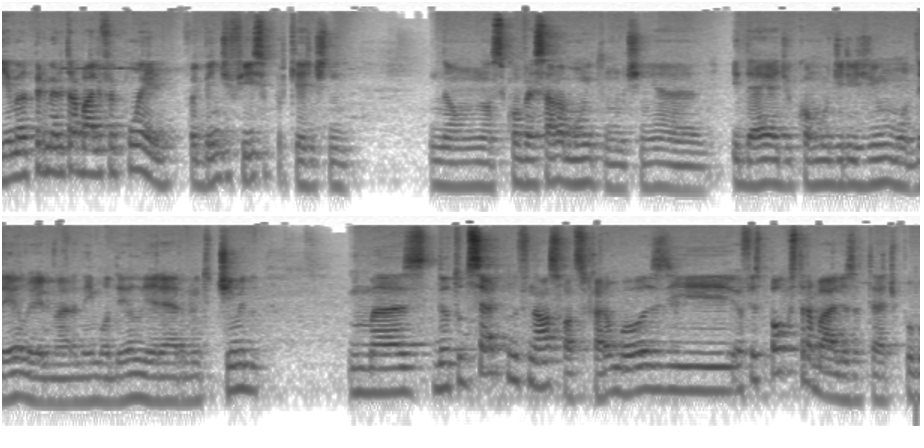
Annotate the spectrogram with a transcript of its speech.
E o meu primeiro trabalho foi com ele. Foi bem difícil porque a gente não, não se conversava muito, não tinha ideia de como dirigir um modelo, ele não era nem modelo e ele era muito tímido. Mas deu tudo certo no final, as fotos ficaram boas e eu fiz poucos trabalhos até, tipo,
